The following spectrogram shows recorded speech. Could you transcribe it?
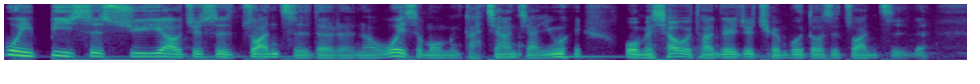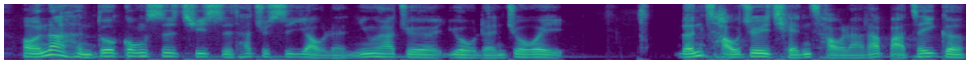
未必是需要就是专职的人哦。为什么我们敢这样讲？因为我们小武团队就全部都是专职的哦。那很多公司其实他就是要人，因为他觉得有人就会人潮就会钱潮了，他把这个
